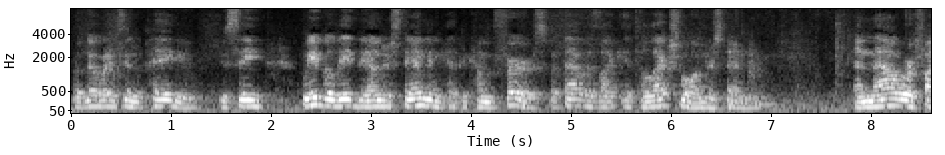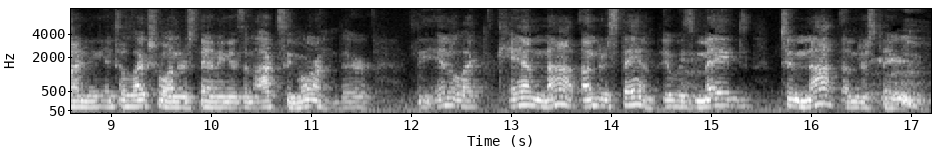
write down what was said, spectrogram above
But nobody's going to pay you. You see, we believed the understanding had to come first, but that was like intellectual understanding. And now we're finding intellectual understanding is an oxymoron. There, the intellect cannot understand. It was made to not understand.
